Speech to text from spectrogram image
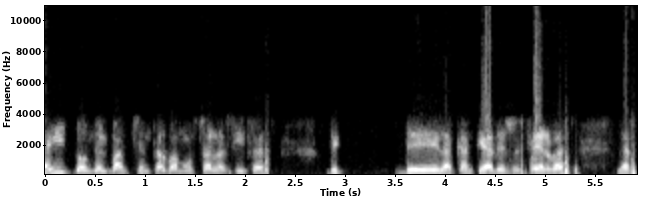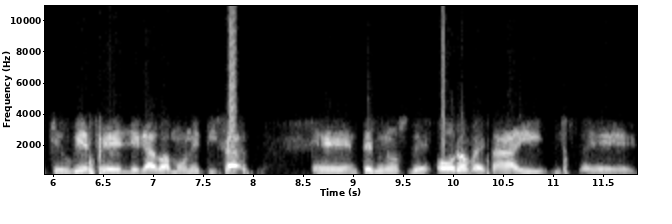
ahí donde el Banco Central va a mostrar las cifras de, de la cantidad de reservas, las que hubiese llegado a monetizar eh, en términos de oro, está ahí eh,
